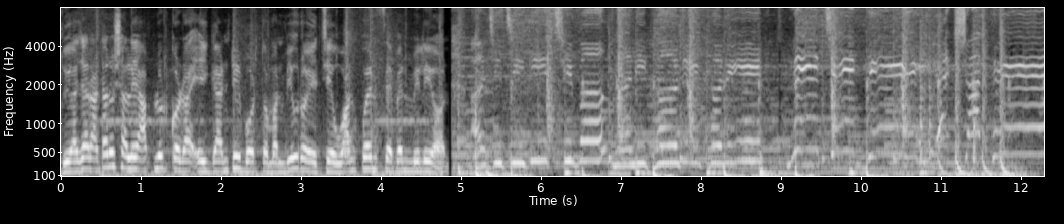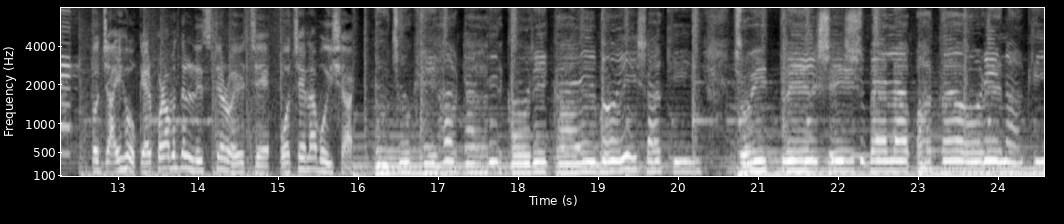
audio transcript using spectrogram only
দুই হাজার আঠারো সালে আপলোড করা এই গানটির বর্তমান ভিউ রয়েছে ওয়ান পয়েন্ট সেভেন মিলিয়ন বাঙালি ঘরে ঘরে একসাথে। তো যাই হোক এরপর আমাদের লিস্টে রয়েছে অচেনা বৈশাখ। চোখে হঠাৎ করে কাল বৈশাখী চৈত্রের শেষ বেলা পাতা ওড়ে নাকি?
